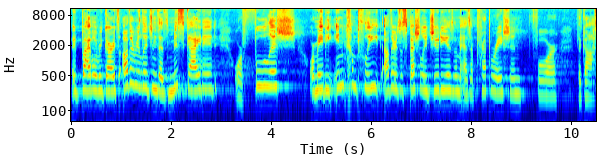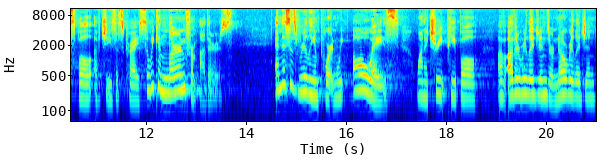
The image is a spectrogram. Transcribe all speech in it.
The Bible regards other religions as misguided or foolish or maybe incomplete, others, especially Judaism, as a preparation for the gospel of Jesus Christ so we can learn from others. And this is really important. We always want to treat people of other religions or no religion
